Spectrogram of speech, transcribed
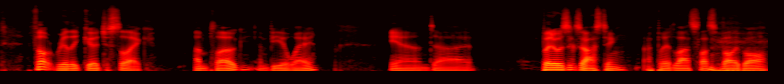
it felt really good just to like unplug and be away. And uh, but it was exhausting. I played lots, lots of volleyball.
